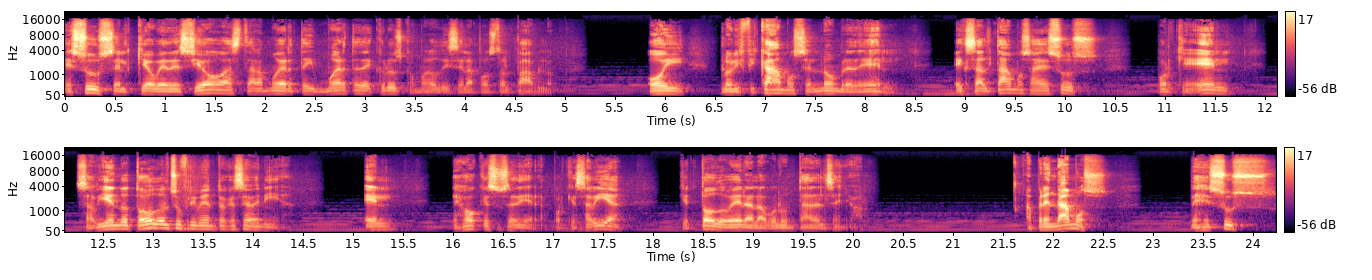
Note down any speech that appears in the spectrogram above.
Jesús, el que obedeció hasta la muerte y muerte de cruz, como lo dice el apóstol Pablo. Hoy glorificamos el nombre de Él, exaltamos a Jesús, porque Él sabiendo todo el sufrimiento que se venía, Él dejó que sucediera porque sabía que todo era la voluntad del Señor. Aprendamos de Jesús,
